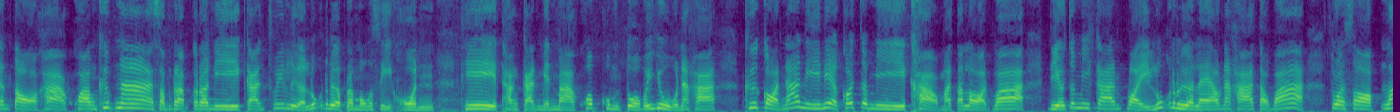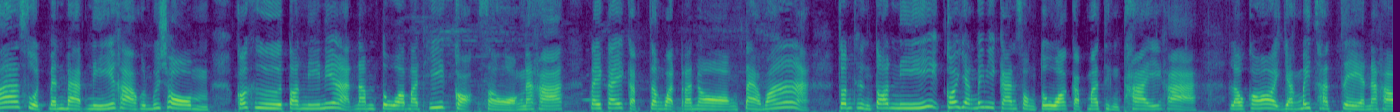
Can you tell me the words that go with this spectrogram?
กันต่อค่ะ ความคืบหน้าสำหรับกรณีการช่วยเหลือลูกเรือประมง 4 คน ที่ทางการเมียนมาควบคุมตัวไว้อยู่นะคะ คือก่อนหน้านี้เนี่ยก็จะมีข่าวมาตลอดว่า เดี๋ยวจะมีการปล่อยลูกเรือแล้วนะคะ แต่ว่าตรวจสอบล่าสุดเป็นแบบนี้ค่ะ คุณผู้ชม ก็คือตอนนี้เนี่ยนำตัวมาที่เกาะ 2 นะคะใกล้ๆกับจังหวัดระนอง แต่ว่าจนถึงตอนนี้ก็ยังไม่มีการส่งตัวกลับมาถึงไทยค่ะ แล้วก็ยังไม่ชัดเจนนะคะ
